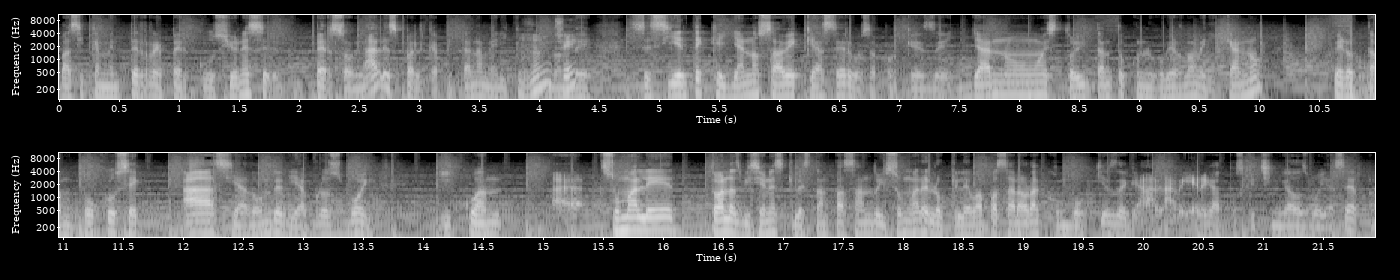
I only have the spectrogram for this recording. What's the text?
básicamente repercusiones eh, personales para el Capitán América, donde se siente que ya no sabe qué hacer, o sea, porque es de ya no estoy tanto con el gobierno americano, pero tampoco sé hacia dónde diablos voy. Y cuando ah, súmale todas las visiones que le están pasando y súmale lo que le va a pasar ahora con Bucky es de a la verga, pues qué chingados voy a hacer, ¿no?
